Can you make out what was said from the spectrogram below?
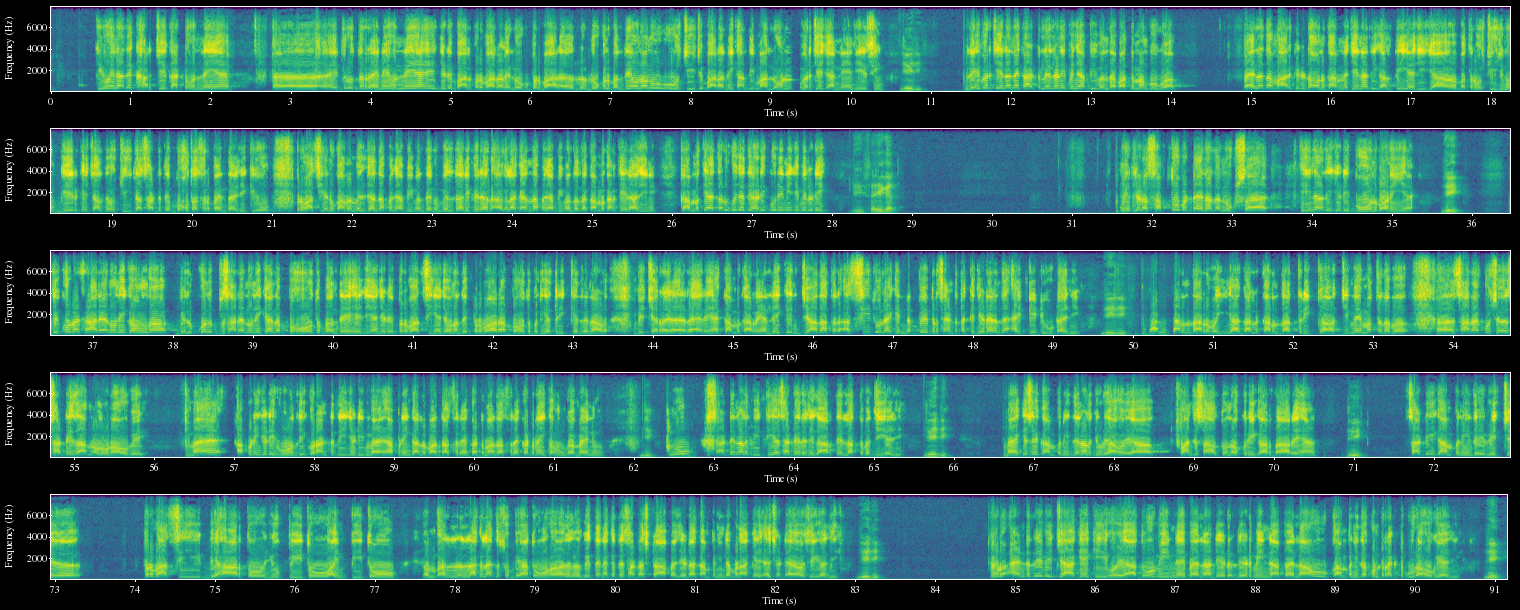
ਕਿਉਂ ਇਹਨਾਂ ਦੇ ਖਰਚੇ ਘੱਟ ਹੁੰਨੇ ਆ ਇਧਰ ਉਧਰ ਰਹਿਣੇ ਹੁੰਨੇ ਆ ਇਹ ਜਿਹੜੇ ਬਾਲ ਪਰਿਵਾਰ ਵਾਲੇ ਲੋਕ ਪਰਿਵਾਰ ਲੋਕਲ ਬੰਦੇ ਉਹਨਾਂ ਨੂੰ ਉਸ ਚੀਜ਼ 'ਚ ਬਾਰਾ ਨਹੀਂ ਖਾਂਦੀ ਮੰਨ ਲਓ ਹੁਣ ਲੇਬਰ 'ਚ ਜਾਂਦੇ ਆ ਜੀ ਅਸੀਂ। ਜੀ ਜੀ। ਲੇਬਰ 'ਚ ਇਹਨਾਂ ਨੇ ਘੱਟ ਲੈ ਲੈਣੀ ਪੰਜਾਬੀ ਬੰਦਾ ਵੱਧ ਮੰਗੂਗਾ। ਪਹਿਲਾਂ ਤਾਂ ਮਾਰਕੀਟ ਡਾਊਨ ਕਰਨ 'ਚ ਇਹਨਾਂ ਦੀ ਗਲਤੀ ਹੈ ਜੀ ਜਾਂ ਮਤਲਬ ਉਸ ਚੀਜ਼ ਨੂੰ ਘੇਰ ਕੇ ਚੱਲਦੇ ਉਸ ਚੀਜ਼ ਦਾ ਸਾਡੇ ਤੇ ਬਹੁਤ ਅਸਰ ਪੈਂਦਾ ਹੈ ਜੀ। ਕਿਉਂ? ਪ੍ਰਵਾਸੀਆਂ ਨੂੰ ਕੰਮ ਮਿਲ ਜਾਂਦਾ ਪੰਜਾਬੀ ਬੰਦੇ ਨੂੰ ਮਿਲਦਾ ਨਹੀਂ ਫਿਰ ਅਗਲਾ ਕਹਿੰਦਾ ਪੰਜਾਬੀ ਬੰਦਾ ਤਾਂ ਕੰਮ ਕਰਕੇ ਰਾਜੀ ਨਹੀਂ। ਕੰਮ ਕਿਆ ਕਰੂਗਾ ਜੇ ਦਿਹਾੜੀ ਪੂਰੀ ਨਹੀਂ ਜੀ ਮਿਲਣੀ? ਜੀ ਸਹੀ ਗੱਲ। ਫਿਰ ਜਿਹੜਾ ਸਭ ਤੋਂ ਵੱਡਾ ਇਹਨਾਂ ਦਾ ਨੁਕਸ ਹੈ ਇਹਨਾਂ ਦੀ ਜਿਹੜੀ ਬੋਲ ਬਾਣੀ ਹੈ। ਜੀ। ਦੇਖੋ ਮੈਂ ਸਾਰਿਆਂ ਨੂੰ ਨਹੀਂ ਕਹੂੰਗਾ ਬਿਲਕੁਲ ਸਾਰਿਆਂ ਨੂੰ ਨਹੀਂ ਕਹਿੰਦਾ ਬਹੁਤ ਬੰਦੇ ਇਹ ਜਿਹੇ ਆ ਜਿਹੜੇ ਪ੍ਰਵਾਸੀ ਆ ਜਾਂ ਉਹਨਾਂ ਦੇ ਪਰਿਵਾਰ ਆ ਬਹੁਤ ਵਧੀਆ ਤਰੀਕੇ ਦੇ ਨਾਲ ਵਿਚਰ ਰਹਿ ਰਹਿ ਰਹੇ ਆ ਕੰਮ ਕਰ ਰਹੇ ਆ ਲੇਕਿਨ ਜ਼ਿਆਦਾਤਰ 80 ਤੋਂ ਲੈ ਕੇ 90% ਤੱਕ ਜਿਹੜਾ ਇਹਨਾਂ ਦਾ ਐਟੀਟਿਊਡ ਹੈ ਜੀ। ਜੀ ਜੀ। ਗੱਲ ਕਰਨ ਦਾ ਰਵਈਆ ਗੱਲ ਕਰਨ ਦਾ ਤਰੀਕਾ ਜਿਵੇਂ ਮਤਲਬ ਸਾਰਾ ਕੁਝ ਸਾਡੇ ਹਿਸਾਬ ਨਾਲ ਹੋਣਾ ਹੋਵੇ। ਮੈਂ ਆਪਣੀ ਜਿਹੜੀ ਹੁਣ ਦੀ ਕਰੰਟ ਦੀ ਜਿਹੜੀ ਮੈਂ ਆਪਣੀ ਗੱਲਬਾਤ ਦੱਸ ਰਿਹਾ ਘਟਨਾ ਦੱਸ ਰਿਹਾ ਘਟਨਾ ਹੀ ਕਹੂੰਗਾ ਮੈਂ ਇਹਨੂੰ। ਜੀ। ਕਿਉਂ? ਸਾਡੇ ਨਾਲ ਬੀਤੀ ਆ ਸਾਡੇ ਰੁਜ਼ਗਾਰ ਤੇ ਲੱਤ ਵੱਜੀ ਆ ਜੀ। ਜੀ ਜੀ। ਮੈਂ ਕਿਸੇ ਕੰਪਨੀ ਦੇ ਨਾਲ ਜੁੜਿਆ ਹੋਇਆ 5 ਸਾਲ ਤੋਂ ਨੌਕਰੀ ਕਰਦਾ ਆ ਰਿਹਾ। ਜੀ। ਸਾਡੀ ਕੰਪਨੀ ਦੇ ਵਿੱਚ ਪ੍ਰਵਾਸੀ ਬਿਹਾਰ ਤੋਂ ਯੂਪੀ ਤੋਂ ਐਮਪੀ ਤੋਂ ਅਲੱਗ-ਅਲੱਗ ਸੂਬਿਆਂ ਤੋਂ ਕਿਤੇ ਨਾ ਕਿਤੇ ਸਾਡਾ ਸਟਾਫ ਹੈ ਜਿਹੜਾ ਕੰਪਨੀ ਨੇ ਬਣਾ ਕੇ ਛੱਡਿਆ ਹੋਇਆ ਸੀਗਾ ਜੀ। ਜੀ ਜੀ। ਹੁਣ ਐਂਡ ਦੇ ਵਿੱਚ ਆ ਕੇ ਕੀ ਹੋਇਆ 2 ਮਹੀਨੇ ਪਹਿਲਾਂ ਡੇਢ ਡੇਢ ਮਹੀਨਾ ਪਹਿਲਾਂ ਉਹ ਕੰਪਨੀ ਦਾ ਕੰਟਰੈਕਟ ਪੂਰਾ ਹੋ ਗਿਆ ਜੀ। ਜੀ।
